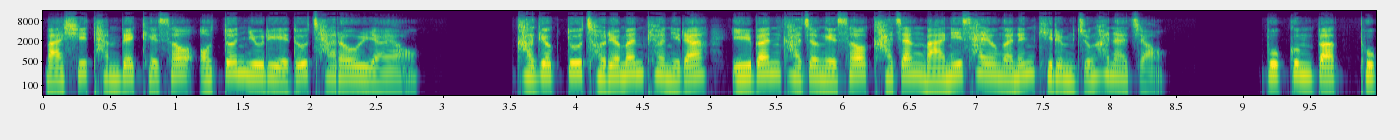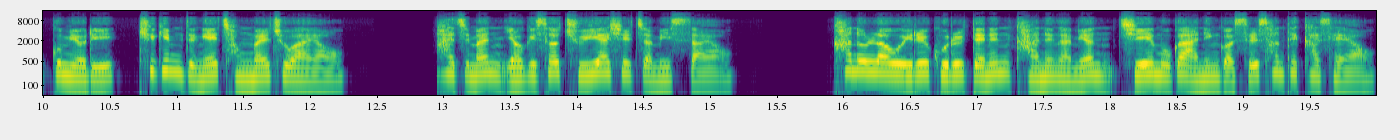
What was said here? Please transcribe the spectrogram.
맛이 담백해서 어떤 요리에도 잘 어울려요. 가격도 저렴한 편이라 일반 가정에서 가장 많이 사용하는 기름 중 하나죠. 볶음밥, 볶음 요리, 튀김 등에 정말 좋아요. 하지만 여기서 주의하실 점이 있어요. 카놀라 오일을 고를 때는 가능하면 GMO가 아닌 것을 선택하세요.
